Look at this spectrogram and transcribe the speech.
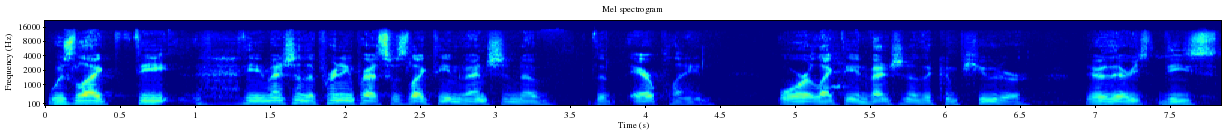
was like the the invention of the printing press was like the invention of the airplane or like the invention of the computer there there's these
